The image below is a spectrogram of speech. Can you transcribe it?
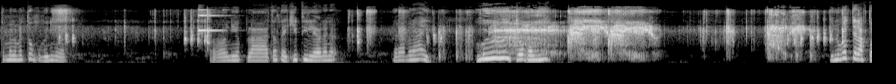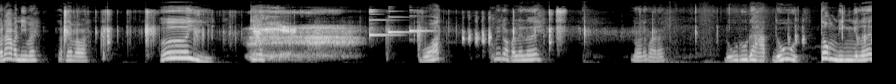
ทำไมเราไม่ต้มกับไว้นี่เหรออ๋อเนี่ยปลาตั้งแต่คลิปที่แล้วนั่นน่ะไม่ได้ไม่ได้ เฮ้ยโจกของนี้ ไม่รู้ว่าจะหลับต่อหน้าวันนี้ไหมหลับได้ไหมวะเฮ้ยเจ็บ what ไม่ดรอกอะไรเลยนอนดีกว่านะ ดูดูดาบดูจ้องดิ่งอยู่เลย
